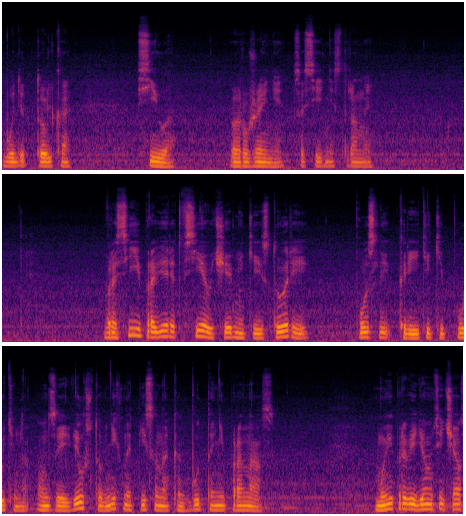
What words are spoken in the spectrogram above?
будет только сила вооружения соседней страны. В России проверят все учебники истории после критики Путина. Он заявил, что в них написано как будто не про нас. Мы проведем сейчас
